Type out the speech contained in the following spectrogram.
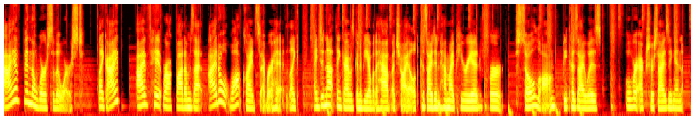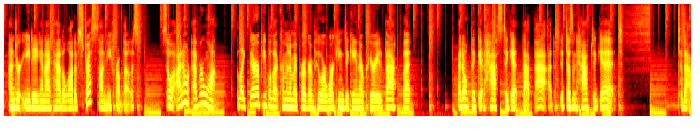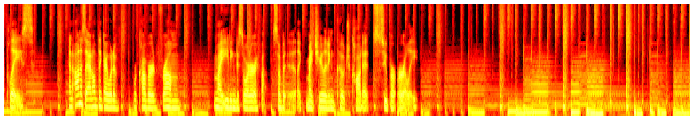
I have been the worst of the worst. Like I I've hit rock bottoms that I don't want clients to ever hit. Like I did not think I was going to be able to have a child because I didn't have my period for so long because I was over exercising and under eating and I had a lot of stress on me from those. So I don't ever want like there are people that come into my program who are working to gain their period back, but I don't think it has to get that bad. It doesn't have to get to that place. And honestly, I don't think I would have recovered from my eating disorder if somebody like my cheerleading coach caught it super early.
